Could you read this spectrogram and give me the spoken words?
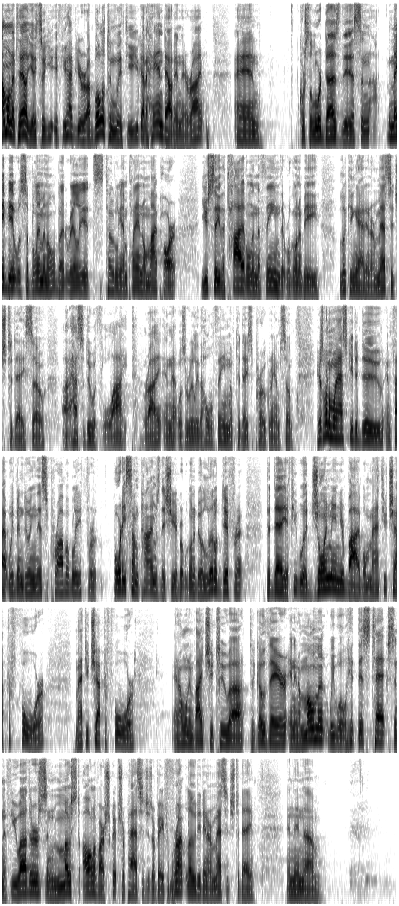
I'm going to tell you. So, you, if you have your uh, bulletin with you, you got a handout in there, right? And of course, the Lord does this, and maybe it was subliminal, but really it's totally unplanned on my part. You see the title and the theme that we're going to be looking at in our message today. So uh, it has to do with light, right? And that was really the whole theme of today's program. So here's what I'm going to ask you to do. In fact, we've been doing this probably for 40 some times this year, but we're going to do a little different today. If you would, join me in your Bible, Matthew chapter 4. Matthew chapter 4. And I want to invite you to, uh, to go there. And in a moment, we will hit this text and a few others. And most all of our scripture passages are very front loaded in our message today. And then um,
